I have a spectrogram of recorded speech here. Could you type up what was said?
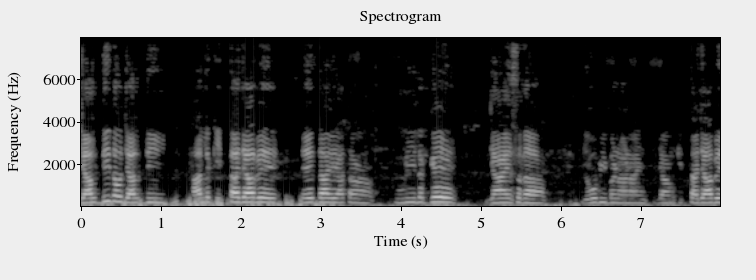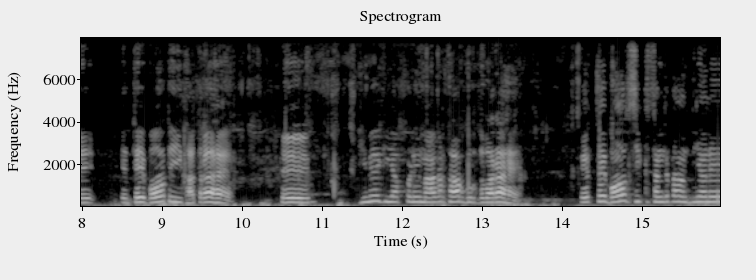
ਜਲਦੀ ਤੋਂ ਜਲਦੀ ਹੱਲ ਕੀਤਾ ਜਾਵੇ। ਇਦਾਂ ਜਾਂ ਤਾਂ ਤੂੜੀ ਲੱਗੇ ਜਾਂ ਇਸ ਦਾ ਜੋ ਵੀ ਬਣਾਉਣਾ ਇੰਤਜ਼ਾਮ ਕੀਤਾ ਜਾਵੇ। ਇੱਥੇ ਬਹੁਤ ਹੀ ਖਤਰਾ ਹੈ ਤੇ ਜਿਵੇਂ ਕਿ ਆਪਣੇ ਮਾਗਰ ਸਾਹਿਬ ਗੁਰਦੁਆਰਾ ਹੈ ਇੱਥੇ ਬਹੁਤ ਸਿੱਖ ਸੰਗਤਾਂ ਆਉਂਦੀਆਂ ਨੇ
